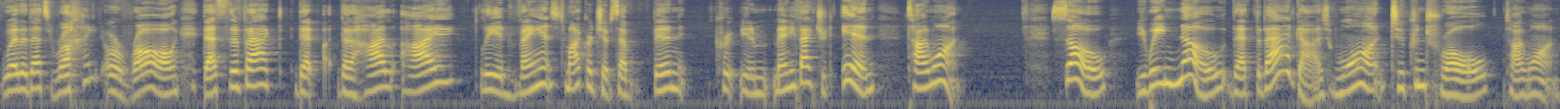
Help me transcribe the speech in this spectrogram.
Whether that's right or wrong, that's the fact that the high, highly advanced microchips have been manufactured in Taiwan. So we know that the bad guys want to control Taiwan.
